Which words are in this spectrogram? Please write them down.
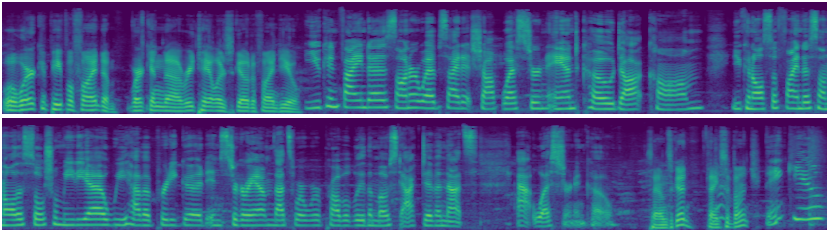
well, where can people find them? Where can uh, retailers go to find you? You can find us on our website at shopwesternandco.com. You can also find us on all the social media. We have a pretty good Instagram. That's where we're probably the most active, and that's at Western and Co. Sounds good. Thanks a bunch. Thank you.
